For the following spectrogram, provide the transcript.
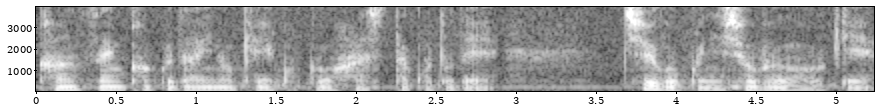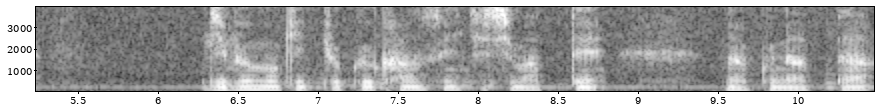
感染拡大の警告を発したことで中国に処分を受け自分も結局感染してしまって亡くなった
